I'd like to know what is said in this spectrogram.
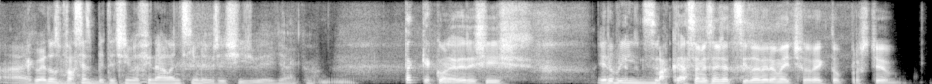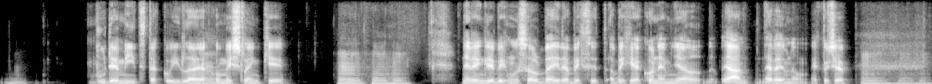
A jako je to vlastně zbytečný ve finále, nic s tím nevyřešíš, viď? Jako. Tak jako nevyřešíš. Je dobrý Se- makat. Já si myslím, že cílevědomý člověk to prostě bude mít takovýhle jako Hmm. myšlenky. Hmm, hmm, hmm, Nevím, kde bych musel být, abych, si, abych jako neměl. Já nevím, no. Jakože, hmm, hmm, hmm.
